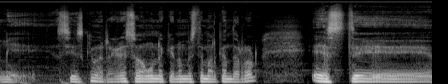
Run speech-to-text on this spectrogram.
eh, si es que me regreso a una que no me esté marcando error. Este.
